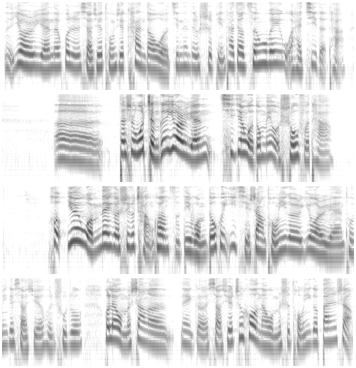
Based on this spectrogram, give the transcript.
幼儿园的或者小学同学看到我今天这个视频，他叫曾薇，我还记得他。呃，但是我整个幼儿园期间我都没有收服他。后，因为我们那个是一个厂矿子弟，我们都会一起上同一个幼儿园、同一个小学和初中。后来我们上了那个小学之后呢，我们是同一个班上，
